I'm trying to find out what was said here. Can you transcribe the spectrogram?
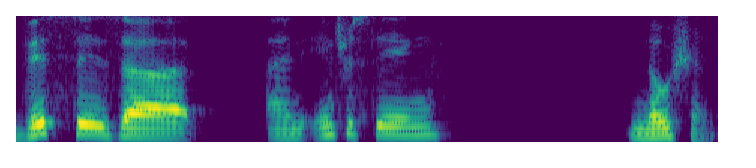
this is uh, an interesting notion.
